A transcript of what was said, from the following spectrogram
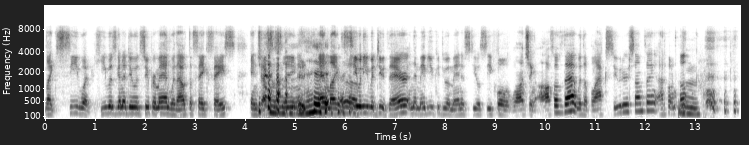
like see what he was gonna do with Superman without the fake face in Justice League, and like see what he would do there, and then maybe you could do a Man of Steel sequel launching off of that with a black suit or something. I don't know. Mm.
